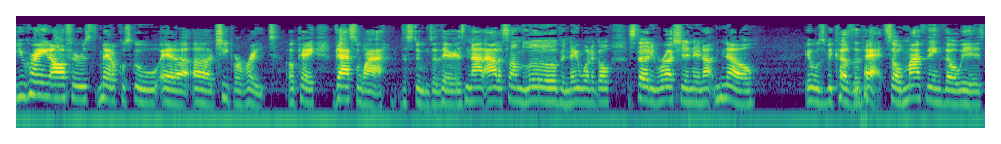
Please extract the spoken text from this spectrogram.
Ukraine offers medical school at a, a, cheaper rate. Okay, that's why the students are there. It's not out of some love and they want to go study Russian and uh, no, it was because of that. So my thing though is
